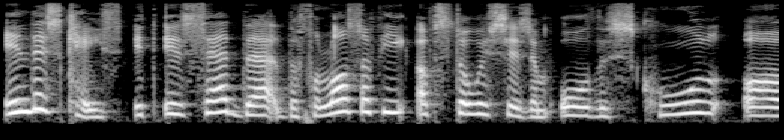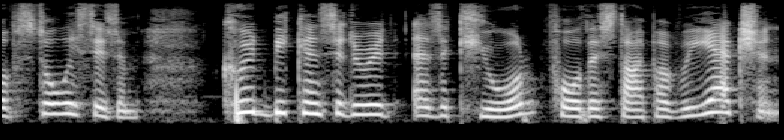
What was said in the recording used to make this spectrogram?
in this case, it is said that the philosophy of Stoicism or the school of Stoicism could be considered as a cure for this type of reaction.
